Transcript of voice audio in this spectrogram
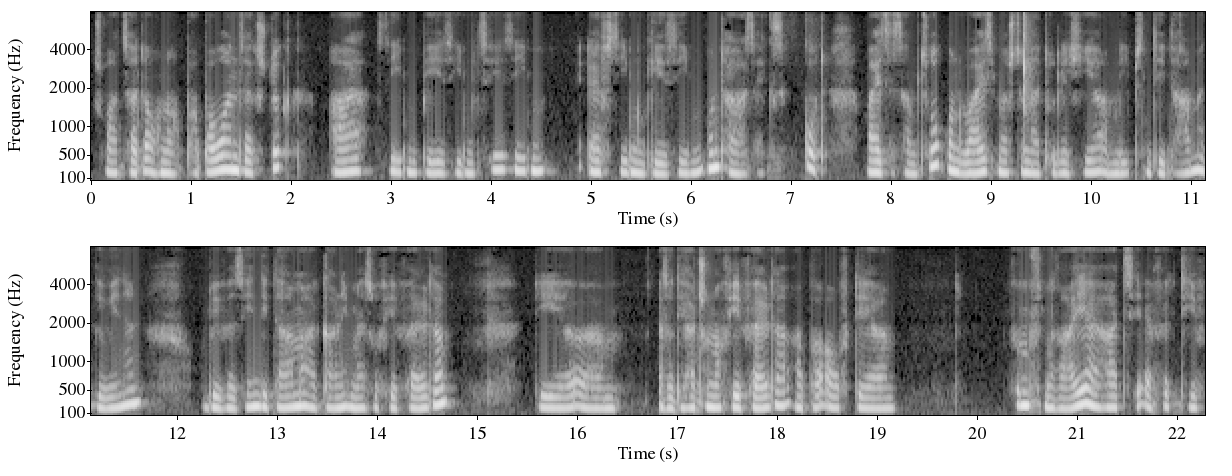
Schwarz hat auch noch ein paar Bauern, sechs Stück, A7, B7, C7, F7, G7 und H6. Gut, Weiß ist am Zug und Weiß möchte natürlich hier am liebsten die Dame gewinnen. Und wie wir sehen, die Dame hat gar nicht mehr so viele Felder. Die, ähm, also die hat schon noch vier Felder, aber auf der fünften Reihe hat sie effektiv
